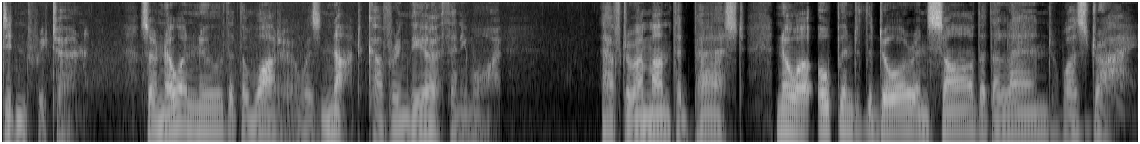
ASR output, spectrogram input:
didn't return, so Noah knew that the water was not covering the earth anymore. After a month had passed, Noah opened the door and saw that the land was dry.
